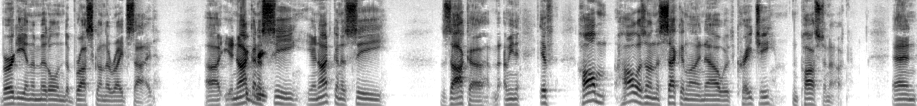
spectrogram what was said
Bergie in the middle and DeBrusk on the right side. Uh, you're not going to see. You're not going to see Zacha. I mean, if Hall Hall is on the second line now with Krejci and Pastrnak, and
